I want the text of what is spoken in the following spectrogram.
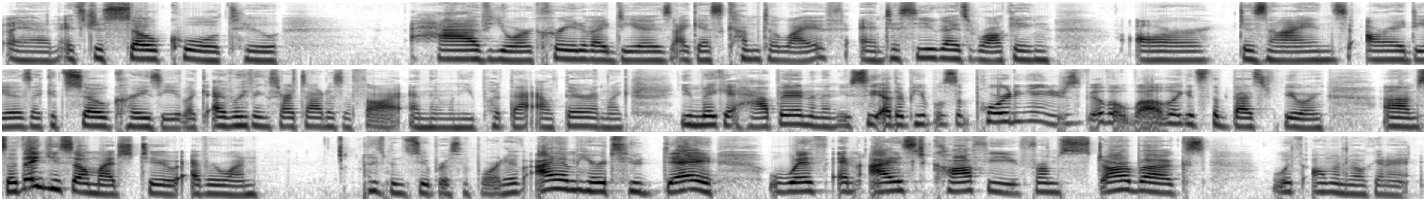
and it's just so cool to have your creative ideas, I guess, come to life and to see you guys rocking our designs, our ideas. Like it's so crazy. Like everything starts out as a thought, and then when you put that out there and like you make it happen, and then you see other people supporting it, you just feel the love. Like it's the best feeling. Um, so thank you so much to everyone who's been super supportive. I am here today with an iced coffee from Starbucks with almond milk in it.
